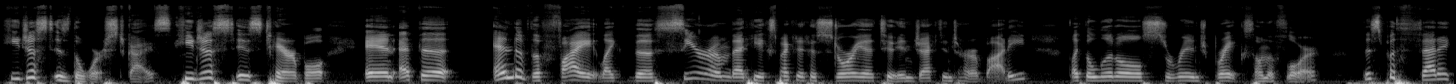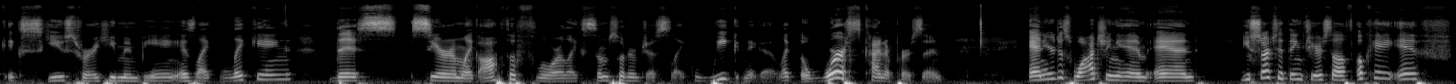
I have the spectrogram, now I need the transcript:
he just is the worst guys he just is terrible and at the end of the fight like the serum that he expected historia to inject into her body like the little syringe breaks on the floor this pathetic excuse for a human being is like licking this serum like off the floor like some sort of just like weak nigga like the worst kind of person and you're just watching him and you start to think to yourself, okay, if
